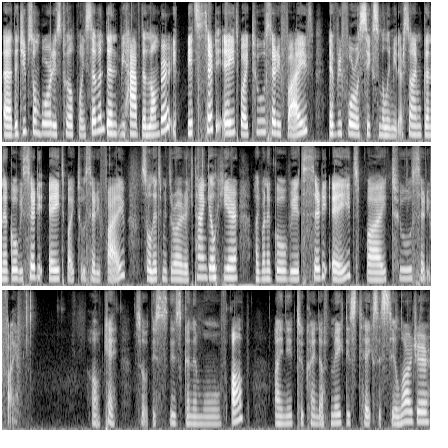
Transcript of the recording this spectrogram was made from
Uh, the gypsum board is 12.7. Then we have the lumber. It's 38 by 235 every 406 millimeters. So I'm gonna go with 38 by 235. So let me draw a rectangle here. I wanna go with 38 by 235. Okay, so this is gonna move up I need to kind of make this text still larger.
